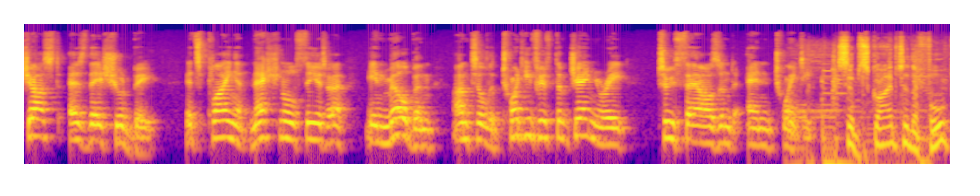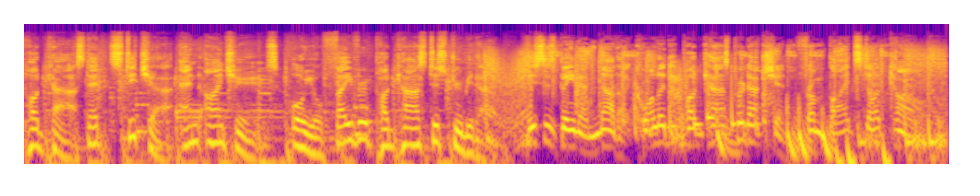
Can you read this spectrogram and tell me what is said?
just as there should be. It's playing at National Theatre in Melbourne until the 25th of January 2020. Subscribe to the full podcast at Stitcher and iTunes or your favourite podcast distributor. This has been another quality podcast production from Bytes.com.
